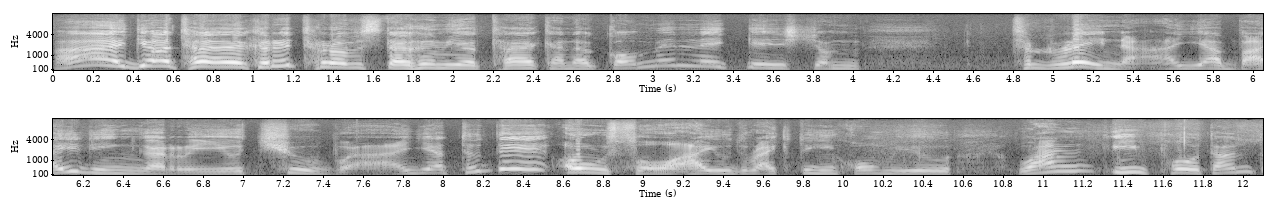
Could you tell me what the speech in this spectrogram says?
I got a great trust attack and a communication trainer, yeah, bilingual YouTuber. Yeah, today also I would like to inform you one important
